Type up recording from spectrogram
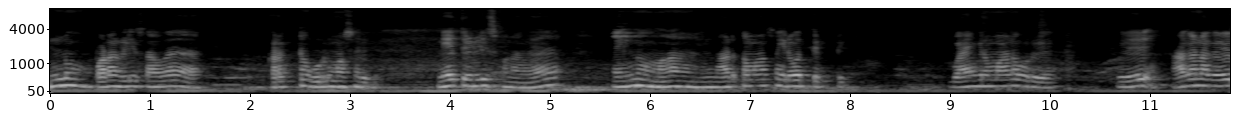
இன்னும் படம் ரிலீஸ் ஆக கரெக்டாக ஒரு மாதம் இருக்குது நேற்று ரிலீஸ் பண்ணாங்க. இன்னும் மா இந்த அடுத்த மாதம் இருபத்தெட்டு. பயங்கரமான ஒரு இது அகநகவே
